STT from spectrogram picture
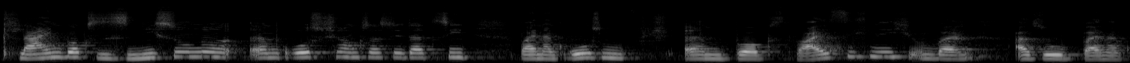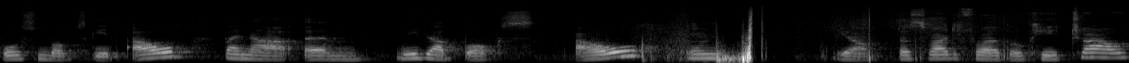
kleinen Box ist es nicht so eine ähm, große Chance, dass ihr da zieht. Bei einer großen ähm, Box weiß ich nicht. Und bei, also bei einer großen Box geht auch. Bei einer ähm, Megabox auch. Und ja, das war die Folge. Okay, ciao.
